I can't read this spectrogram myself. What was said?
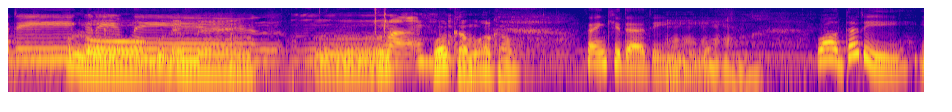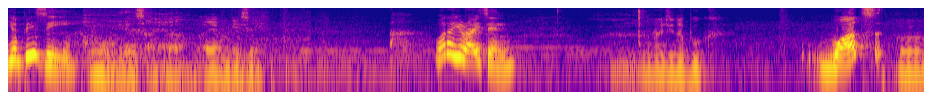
Daddy. Hello, Good evening. good evening. Mwah. Welcome, welcome. Thank you, Daddy. Mm. Wow, Daddy, you're busy. Oh, yes, I am. I am busy. What are you writing? I'm writing a book. What? Uh.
